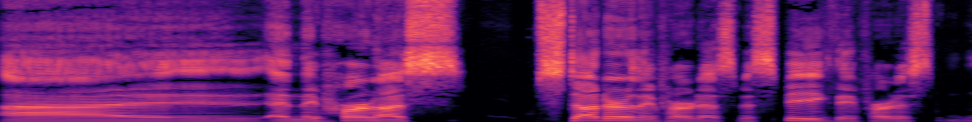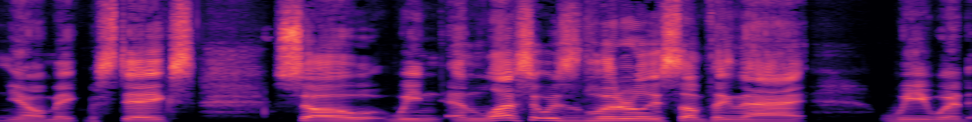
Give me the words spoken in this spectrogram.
uh, and they've heard us stutter, they've heard us misspeak, they've heard us, you know, make mistakes. So we, unless it was literally something that we would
